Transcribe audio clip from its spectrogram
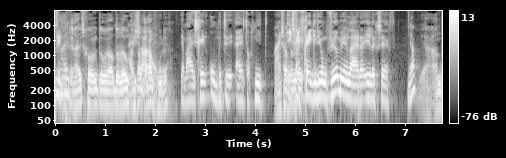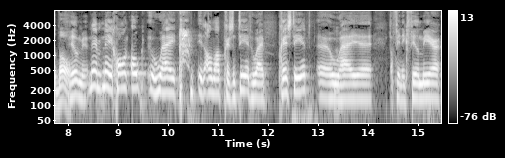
vind- leider. Hij is gewoon toch wel de logische de leider, aanvoerder. ja. Maar hij is geen onbetwist. Hij is toch niet... Maar hij is Ik de vind leider. Frenkie de Jong veel meer een leider, eerlijk gezegd. Ja? Ja, aan de bal. Veel meer. Nee, nee, gewoon ook hoe hij het allemaal presenteert, hoe hij presteert, eh, hoe hij. eh, dat vind ik veel meer.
